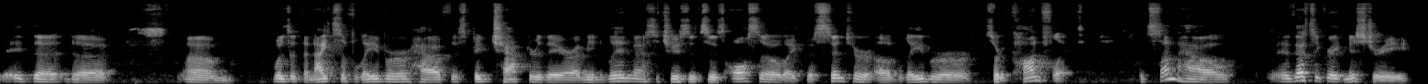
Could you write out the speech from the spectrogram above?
the the um, was it the Knights of Labor have this big chapter there. I mean, Lynn, Massachusetts is also like the center of labor sort of conflict. And somehow, that's a great mystery.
